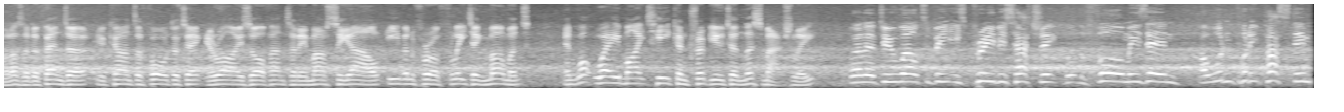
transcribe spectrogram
Well, as a defender, you can't afford to take your eyes off Anthony Martial, even for a fleeting moment. In what way might he contribute in this match, Lee? Well, he'll do well to beat his previous hat-trick, but the form he's in, I wouldn't put it past him.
